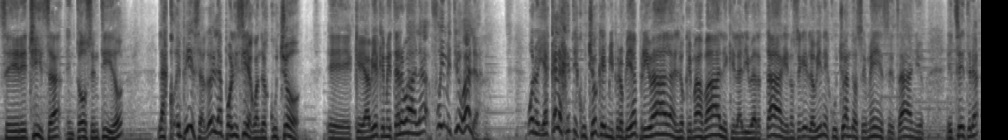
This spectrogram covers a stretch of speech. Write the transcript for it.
se derechiza en todo sentido, empieza, la policía cuando escuchó eh, que había que meter bala, fue y metió bala. Bueno, y acá la gente escuchó que mi propiedad privada es lo que más vale, que la libertad, que no sé qué, lo viene escuchando hace meses, años, etcétera,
